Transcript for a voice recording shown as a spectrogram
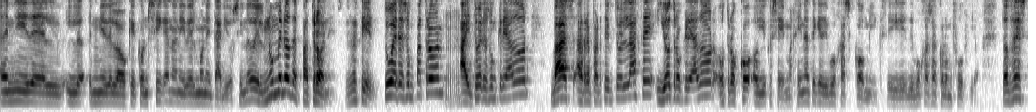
Eh, Ni, del, ni de lo que consigan a nivel monetario, sino del número de patrones. Es decir, tú eres un patrón, ahí tú eres un creador, vas a repartir tu enlace y otro creador, otro, co- o yo qué sé, imagínate que dibujas cómics y dibujas a Confucio. Entonces,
